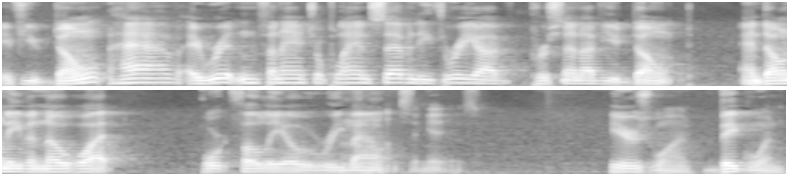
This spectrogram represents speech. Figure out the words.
If you don't have a written financial plan, seventy-three percent of you don't, and don't even know what portfolio rebalancing is. Here's one, big one.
